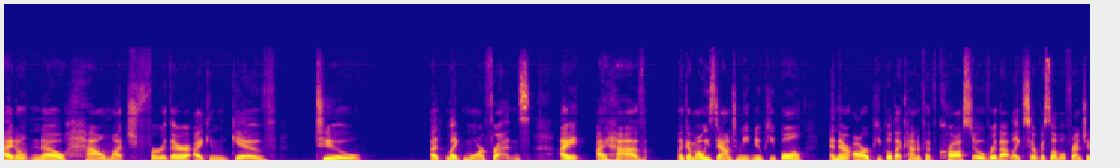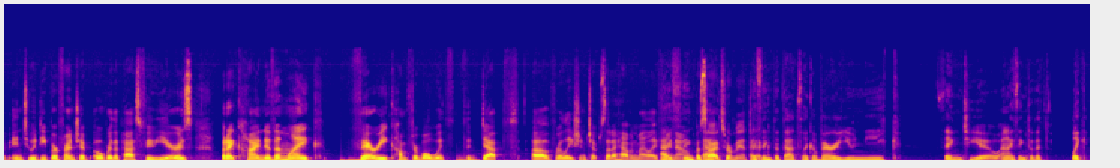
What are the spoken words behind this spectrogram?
I don't know how much further I can give to uh, like more friends. I I have like I'm always down to meet new people and there are people that kind of have crossed over that like surface level friendship into a deeper friendship over the past few years, but I kind of am like very comfortable with the depth of relationships that I have in my life right now besides that's- romantic. I think that that's like a very unique thing to you, and I think that it's like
